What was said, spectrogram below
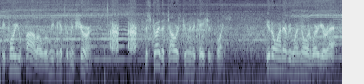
Before you follow, we'll need to get some insurance. Destroy the tower's communication points. You don't want everyone knowing where you're at.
